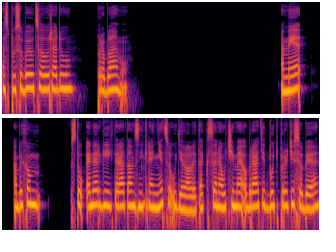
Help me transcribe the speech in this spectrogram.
A způsobují celou řadu problémů. A my, abychom s tou energií, která tam vznikne, něco udělali, tak se naučíme obrátit buď proti sobě,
